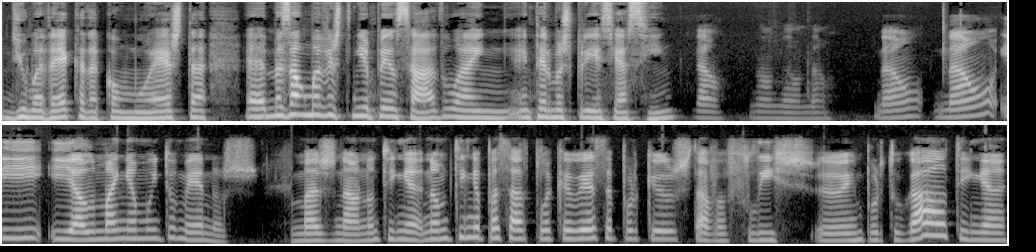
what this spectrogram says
de uma década como esta, eh, mas alguma vez tinha pensado em, em ter uma experiência assim? Não, não, não, não. Não, não, e, e a Alemanha muito menos. Mas não, não, tinha, não me tinha passado pela cabeça porque eu estava feliz uh, em Portugal, tinha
